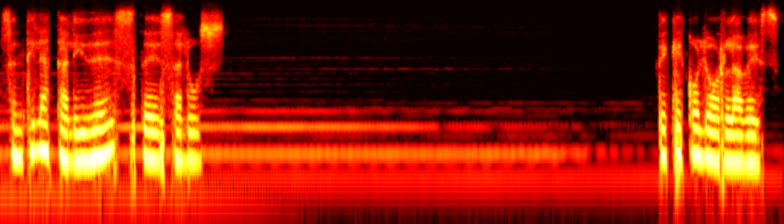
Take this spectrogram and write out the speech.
Sentí la calidez de esa luz. ¿De qué color la ves?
